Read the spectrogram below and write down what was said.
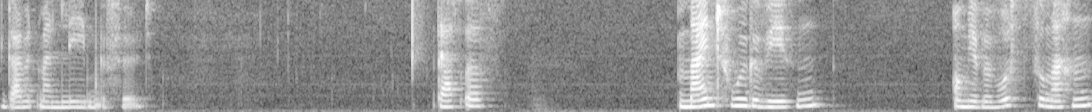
und damit mein Leben gefüllt. Das ist mein Tool gewesen, um mir bewusst zu machen,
